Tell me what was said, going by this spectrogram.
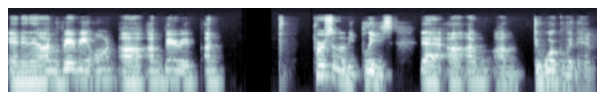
and then I'm very on uh, I'm very I'm personally pleased that uh, I'm um, to work with him.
